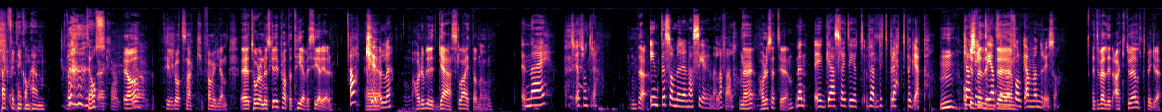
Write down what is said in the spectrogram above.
Tack för att ni kom hem till oss. Ja, till Gott Snack-familjen. Eh, Tora, nu ska vi prata tv-serier. Ja, kul. Har du blivit gaslightad någon gång? Nej, jag tror inte det. Inte? Inte som i den här serien i alla fall. Nej, har du sett serien? Men eh, gaslight är ju ett väldigt brett begrepp. Mm, Kanske inte väldigt, egentligen, eh, men folk använder det ju så. Ett väldigt aktuellt begrepp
